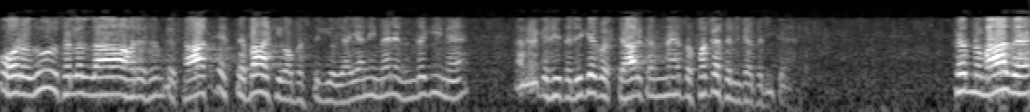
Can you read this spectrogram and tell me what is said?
اور حضور صلی اللہ علیہ وسلم کے ساتھ اتباع کی وابستگی ہو جائے۔ یعنی میں نے زندگی میں اگر کسی طریقے کو اختیار کرنا ہے تو فقط ان کا طریقہ ہے۔ پھر نماز ہے۔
